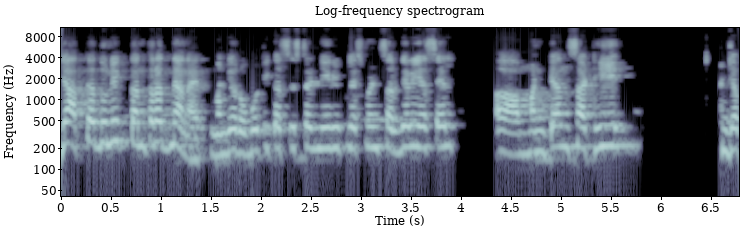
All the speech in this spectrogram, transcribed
ज्या अत्याधुनिक तंत्रज्ञान आहेत म्हणजे robotic assistant knee replacement surgery असेल मणक्यांसाठी ज्या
